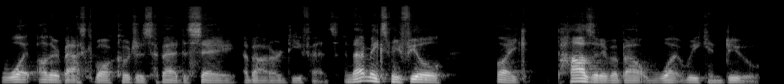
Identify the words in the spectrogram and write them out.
what other basketball coaches have had to say about our defense, and that makes me feel like positive about what we can do.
